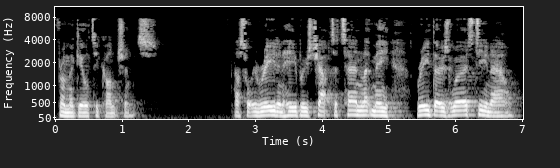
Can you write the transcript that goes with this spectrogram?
from a guilty conscience. That's what we read in Hebrews chapter 10. Let me read those words to you now.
